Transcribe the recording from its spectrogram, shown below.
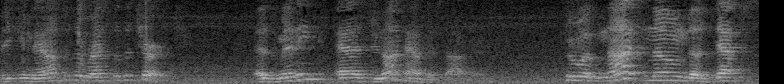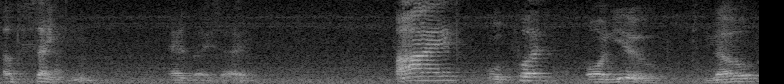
Speaking now to the rest of the church. As many as do not have this doctrine, who have not known the depths of Satan, as they say, I will put on you no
